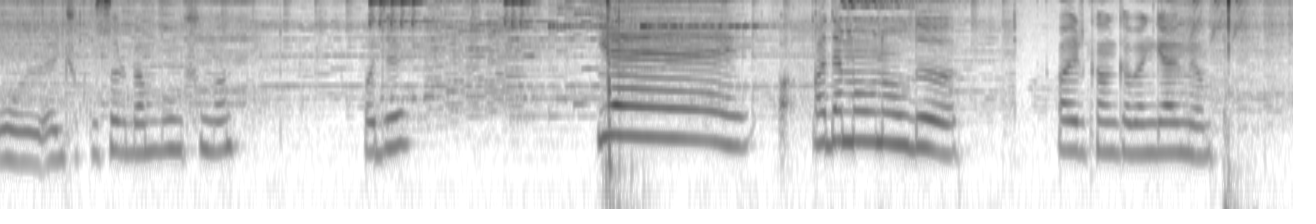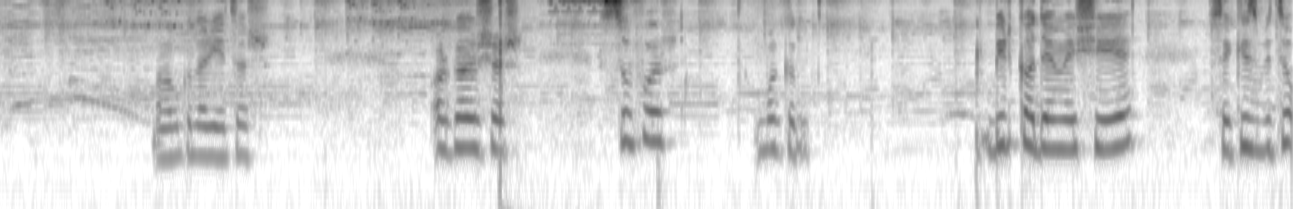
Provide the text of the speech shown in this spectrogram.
Oy en çok hasar ben bulmuşum lan. Hadi. Yay. Adem 10 oldu. Hayır kanka ben gelmiyorum. Bana bu kadar yeter. Arkadaşlar sıfır bakın bir kademe şeyi 8 biti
